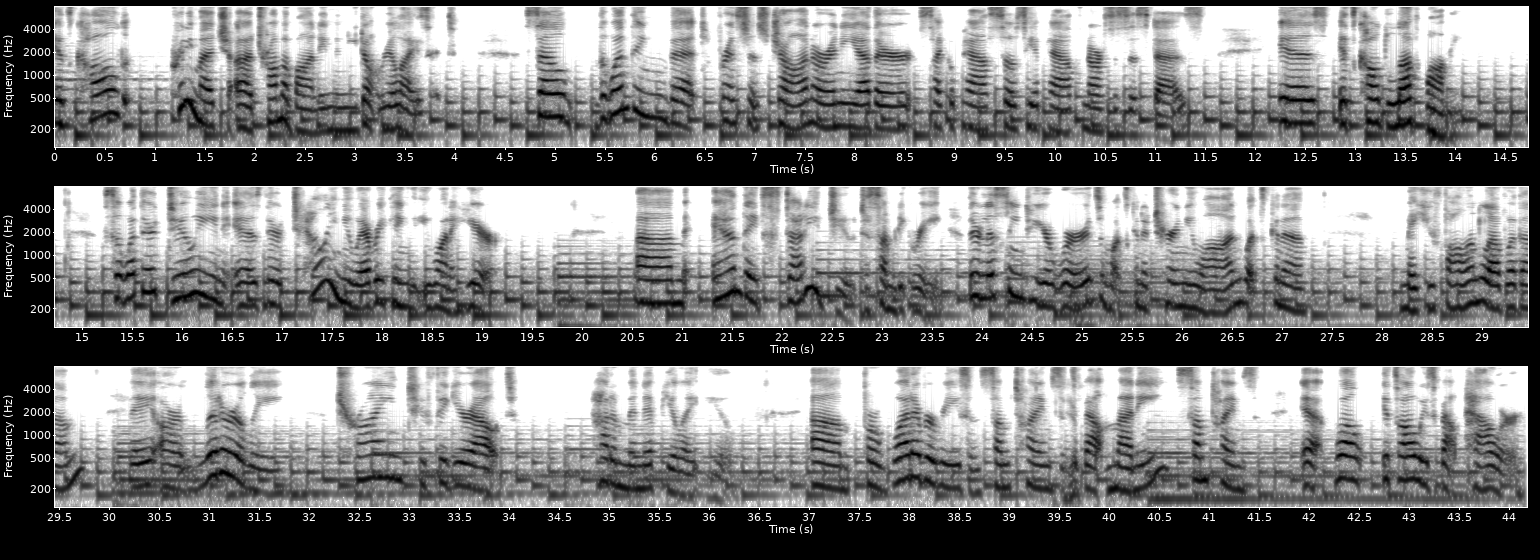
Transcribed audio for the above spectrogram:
It's called pretty much uh, trauma bonding, and you don't realize it. So, the one thing that, for instance, John or any other psychopath, sociopath, narcissist does is it's called love bombing. So, what they're doing is they're telling you everything that you want to hear. Um, and they've studied you to some degree. They're listening to your words and what's going to turn you on, what's going to make you fall in love with them. They are literally trying to figure out how to manipulate you. Um, for whatever reason, sometimes it's Yep. about money, sometimes, yeah, well, it's always about power.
